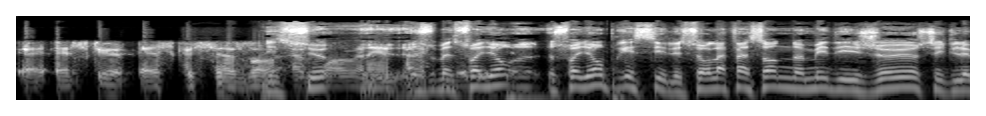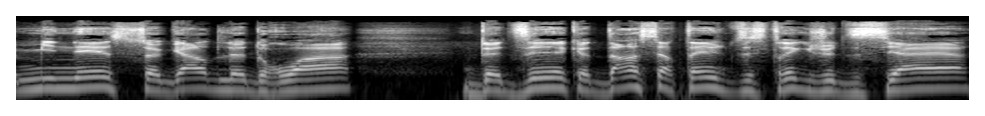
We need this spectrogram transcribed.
est-ce que est-ce que ça va avoir un impact? Mais soyons soyons précis. Sur la façon de nommer des juges, c'est que le ministre se garde le droit de dire que dans certains districts judiciaires,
